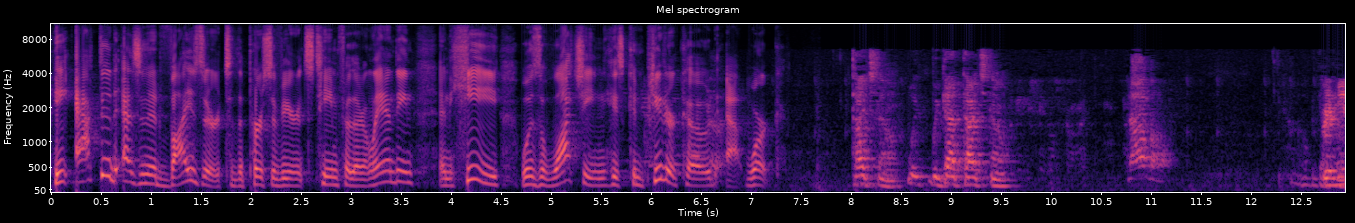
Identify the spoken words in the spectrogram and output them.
He acted as an advisor to the Perseverance team for their landing, and he was watching his computer code at work. Touchdown. We, we got touchdown. Nominal. Bring me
